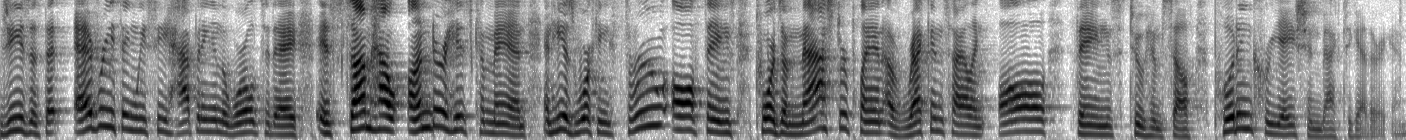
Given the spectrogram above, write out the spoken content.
Jesus that everything we see happening in the world today is somehow under His command and He is working through all things towards a master plan of reconciling all things to himself, putting creation back together again.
